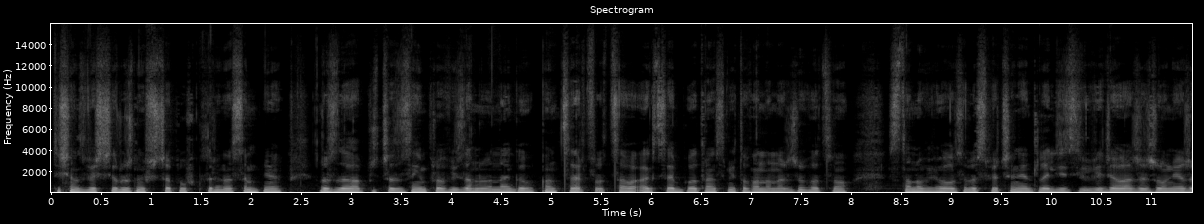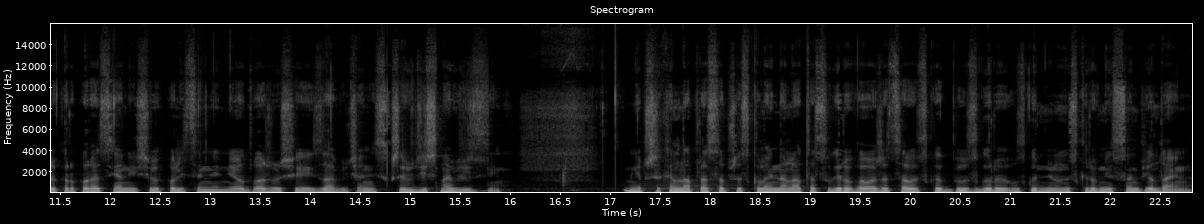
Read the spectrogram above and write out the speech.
1200 różnych szczepów, które następnie rozdała podczas zaimprowizowanego koncertu. Cała akcja była transmitowana na żywo, co stanowiło zabezpieczenie dla Lizy. Wiedziała, że żołnierze korporacji ani siły policyjne nie odważyły się jej zabić, ani skrzywdzić na wizji. Nieprzychylna prasa przez kolejne lata sugerowała, że cały skok był z góry uzgodniony z kierownictwem Biodyne,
